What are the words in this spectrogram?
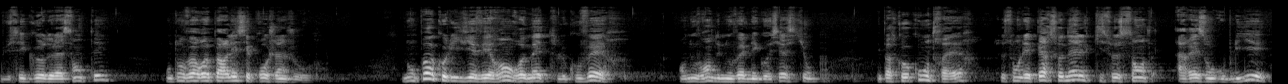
du Ségur de la santé, dont on va reparler ces prochains jours. Non pas qu'Olivier Véran remette le couvert en ouvrant de nouvelles négociations, mais parce qu'au contraire, ce sont les personnels qui se sentent à raison oubliés,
